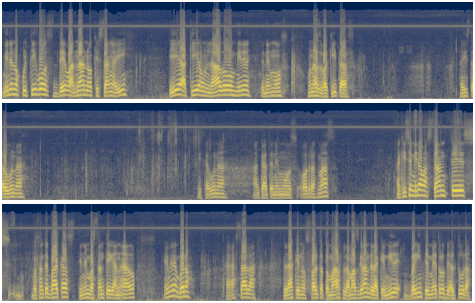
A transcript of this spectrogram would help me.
Miren los cultivos de banano que están ahí. Y aquí a un lado, miren, tenemos unas vaquitas. Ahí está una. Ahí está una. Acá tenemos otras más. Aquí se mira bastantes, bastantes vacas, tienen bastante ganado. Y miren, bueno, acá está la, la que nos falta tomar, la más grande, la que mide 20 metros de altura.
